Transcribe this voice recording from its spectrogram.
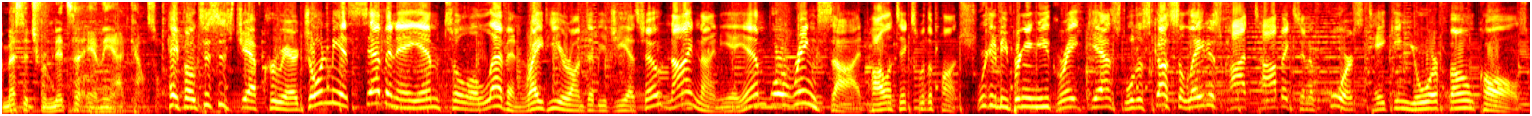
A message from NHTSA and the Ad Council. Hey, folks, this is Jeff Crouere. Join me at 7 a.m. till 11 right here on WGSO 990 a.m. or Ringside Politics with a Punch. We're going to be bringing you great guests. We'll discuss the latest hot topics and, of course, taking your phone calls.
